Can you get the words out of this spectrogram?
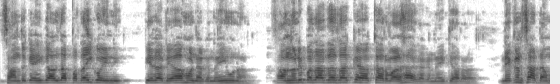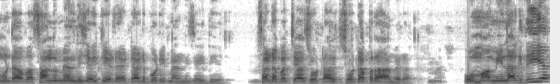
ਸਾਨੂੰ ਤਾਂ ਕਿਸੇ ਗੱਲ ਦਾ ਪਤਾ ਹੀ ਕੋਈ ਨਹੀਂ ਵੀ ਇਹਦਾ ਵਿਆਹ ਹੋਣਾ ਕਿ ਨਹੀਂ ਹੋਣਾ। ਸਾਨੂੰ ਨਹੀਂ ਪਤਾ ਉਹਦਾ ਕਿ ਘਰ ਵਾਲਾ ਹੈਗਾ ਕਿ ਨਹੀਂ ਘਰ। ਵਾਲਾ ਲੇਕਿਨ ਸਾਡਾ ਮੁੰਡਾ ਵਾ ਸਾਨੂੰ ਮਿਲਣੀ ਚਾਹੀਦੀ ਹੈ ਡੈਡ ਬੋਡੀ ਮਿਲਣੀ ਚਾਹੀਦੀ ਹੈ। ਸਾਡਾ ਬੱਚਾ ਛੋਟਾ ਛੋਟਾ ਭਰਾ ਮੇਰਾ। ਉਹ ਮਾਮੀ ਲੱਗਦੀ ਆ।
